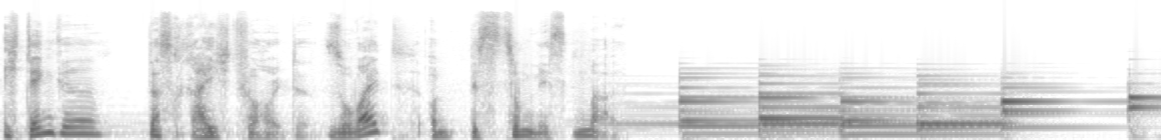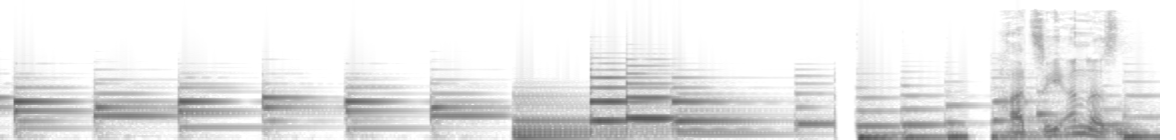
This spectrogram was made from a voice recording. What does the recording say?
Ich denke, das reicht für heute. Soweit und bis zum nächsten Mal. HC Andersen.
